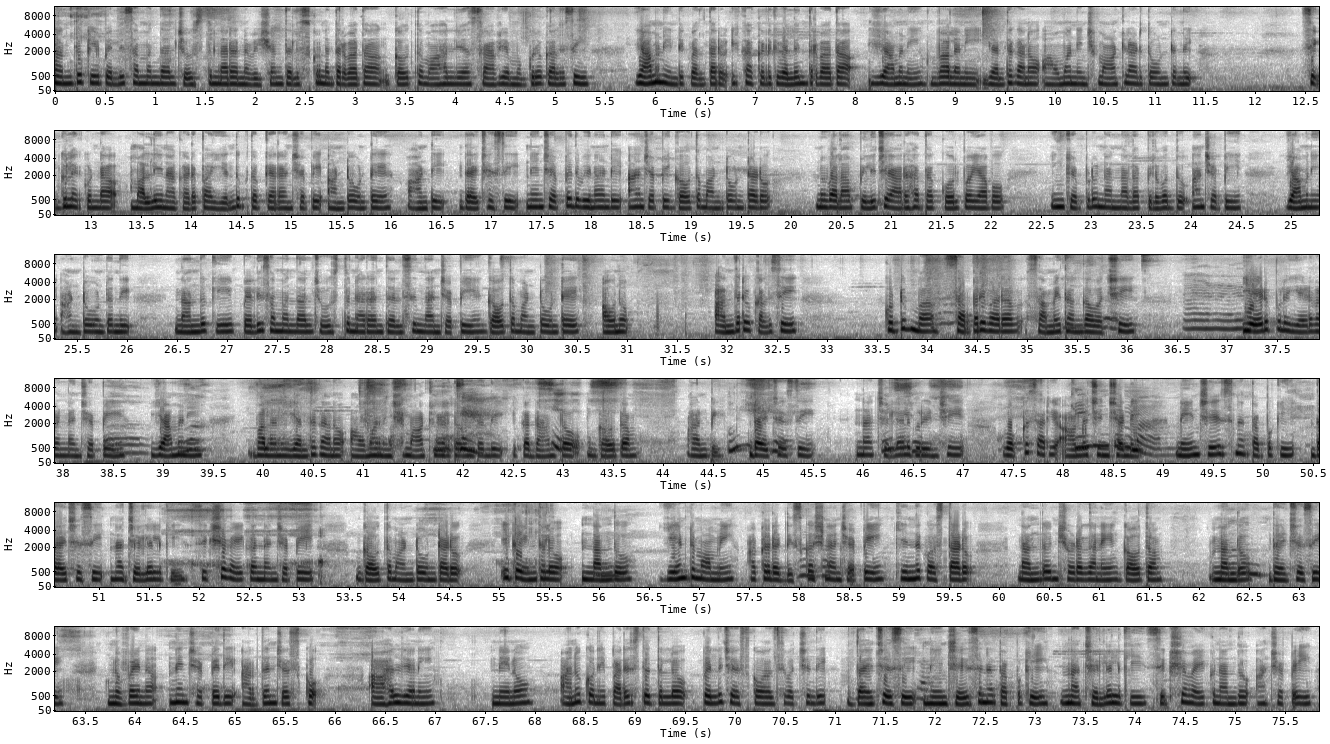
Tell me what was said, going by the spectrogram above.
నందుకి పెళ్ళి సంబంధాలు చూస్తున్నారన్న విషయం తెలుసుకున్న తర్వాత గౌతమ్ అహల్య శ్రావ్య ముగ్గురు కలిసి యామని ఇంటికి వెళ్తారు. ఇక అక్కడికి వెళ్ళిన తర్వాత యామని వాళ్ళని ఎంతగానో అవమానించి మాట్లాడుతూ ఉంటుంది. సిగ్గు లేకుండా మళ్ళీ నా గడప ఎందుకు తొక్కారని చెప్పి అంటూ ఉంటే ఆంటీ దయచేసి నేను చెప్పేది వినండి అని చెప్పి గౌతమ్ అంటూ ఉంటాడు. నువ్వు అలా పిలిచే అర్హత కోల్పోయావు. ఇంకెప్పుడు నన్ను అలా పిలవద్దు అని చెప్పి యామిని అంటూ ఉంటుంది. నందుకి పెళ్ళి సంబంధాలు చూస్తున్నారని తెలిసిందని చెప్పి గౌతమ్ అంటూ ఉంటే అవును. అందరూ కలిసి కుటుంబ సపరివార సమేతంగా వచ్చి ఏడుపులు ఏడవండి అని చెప్పి యామిని వాళ్ళని ఎంతగానో అవమానించి మాట్లాడుతూ ఉంటుంది. ఇక దాంతో గౌతమ్ ఆంటీ దయచేసి నా చెల్లెల గురించి ఒక్కసారి ఆలోచించండి. నేను చేసిన తప్పుకి దయచేసి నా చెల్లెలకి శిక్ష వేయకండి అని చెప్పి గౌతమ్ అంటూ ఉంటాడు. ఇక ఇంతలో నందు ఏంటి మమ్మీ అక్కడ డిస్కషన్ అని చెప్పి కిందకు వస్తాడు. నందుని చూడగానే గౌతమ్ నందు దయచేసి నువ్వైనా నేను చెప్పేది అర్థం చేసుకో. ఆహల్యని నేను అనుకుని పరిస్థితుల్లో పెళ్ళి చేసుకోవాల్సి వచ్చింది. దయచేసి నేను చేసిన తప్పుకి నా చెల్లెలకి శిక్ష వేయకునందు అని చెప్పి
